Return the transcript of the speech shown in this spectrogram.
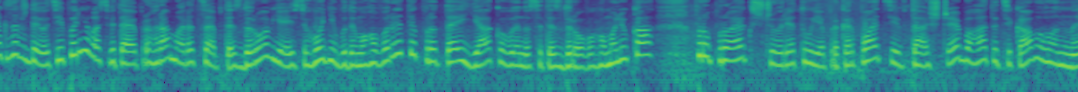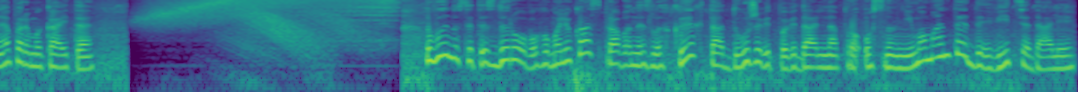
Як завжди, у цій порі вас вітає програма Рецепти здоров'я. І сьогодні будемо говорити про те, як виносити здорового малюка, про проект, що рятує прикарпатців, та ще багато цікавого. Не перемикайте. Виносити здорового малюка справа не з легких та дуже відповідальна. Про основні моменти дивіться далі.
